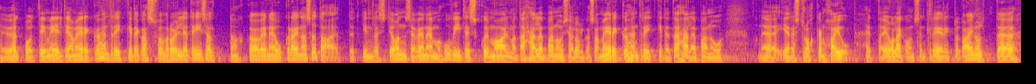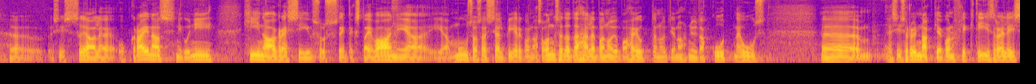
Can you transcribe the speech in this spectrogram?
ühelt poolt ei meeldi Ameerika Ühendriikide kasvav roll ja teisalt noh, ka Vene-Ukraina sõda, et, et kindlasti on see Venemaa huvides, kui maailma tähelepanu, sealhulgas Ameerika Ühendriikide tähelepanu äh, järjest rohkem hajub, et ta ei ole kontsentreeritud ainult äh, siis sõjale Ukrainas niikuinii. Hiina agressiivsus näiteks Taiwan'i ja, ja muus osas seal piirkonnas on seda tähelepanu juba hajutanud ja noh, nüüd akuutne uus siis rünnak ja konflikt Iisraelis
